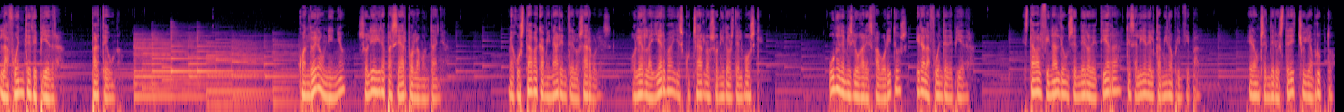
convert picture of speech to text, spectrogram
La fuente de piedra, parte 1. Cuando era un niño solía ir a pasear por la montaña. Me gustaba caminar entre los árboles, oler la hierba y escuchar los sonidos del bosque. Uno de mis lugares favoritos era la fuente de piedra. Estaba al final de un sendero de tierra que salía del camino principal. Era un sendero estrecho y abrupto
